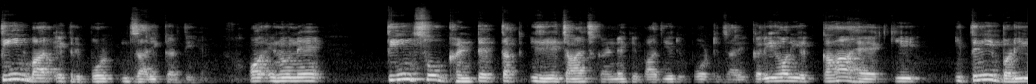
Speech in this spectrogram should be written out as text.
तीन बार एक रिपोर्ट जारी कर दी है और इन्होंने 300 घंटे तक ये जाँच करने के बाद ये रिपोर्ट जारी करी है और ये कहा है कि इतनी बड़ी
